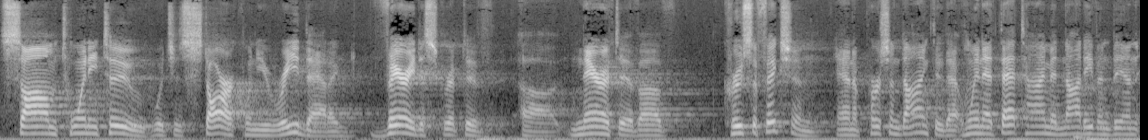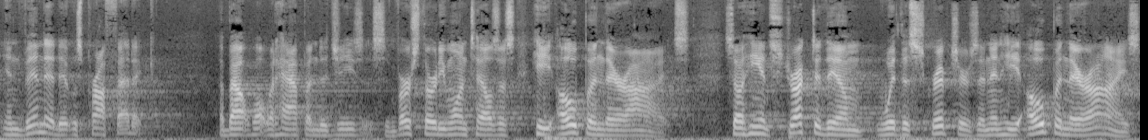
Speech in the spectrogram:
Psalm 22, which is stark when you read that, a very descriptive uh, narrative of crucifixion and a person dying through that, when at that time had not even been invented, it was prophetic about what would happen to Jesus. And verse 31 tells us he opened their eyes. So he instructed them with the scriptures and then he opened their eyes.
